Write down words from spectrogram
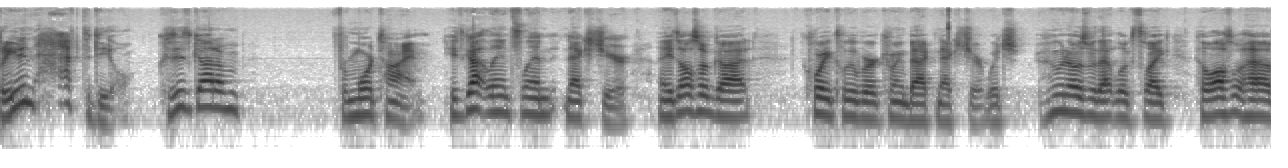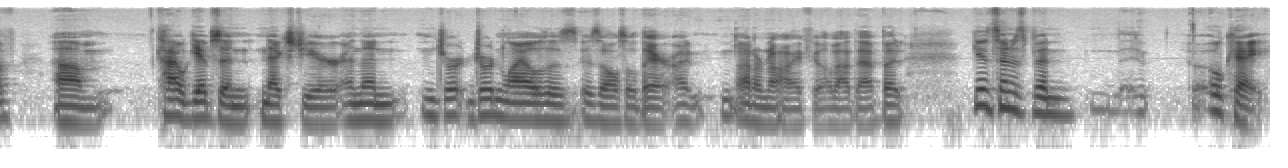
But he didn't have to deal because he's got them for more time. He's got Lance Lynn next year, and he's also got Corey Kluber coming back next year, which who knows what that looks like. He'll also have um, Kyle Gibson next year, and then Jordan Lyles is, is also there. I, I don't know how I feel about that, but Gibson has been okay.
